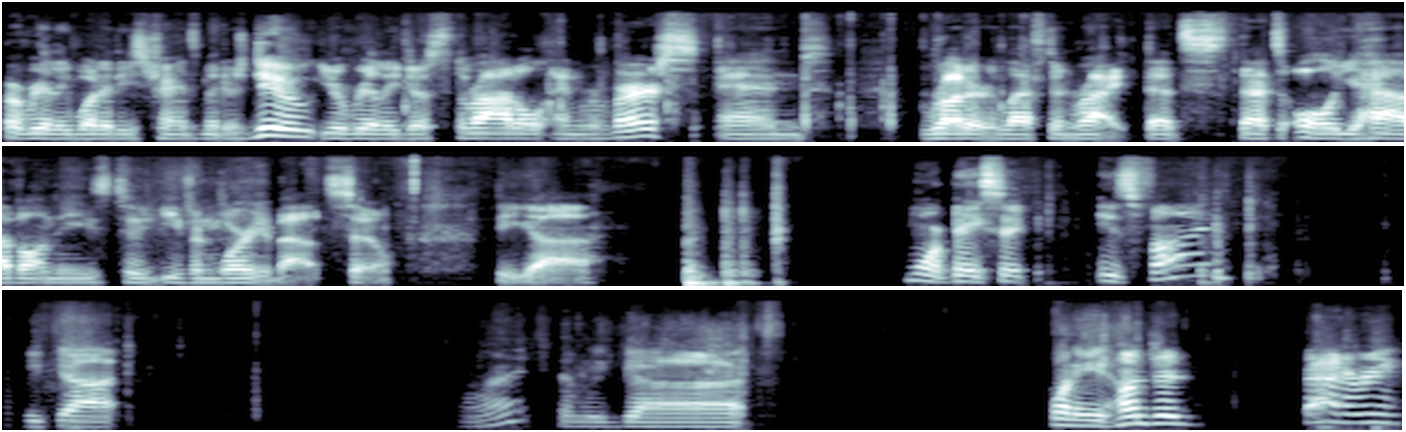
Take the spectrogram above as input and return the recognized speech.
But really, what do these transmitters do? You're really just throttle and reverse and rudder left and right. That's that's all you have on these to even worry about. So the uh, more basic is fine. We've got all right, then we've got 2800 battery.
